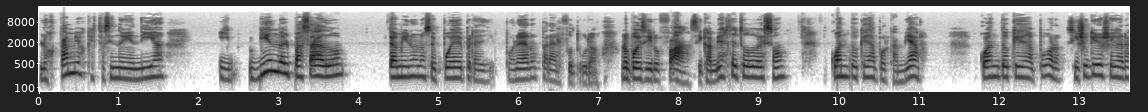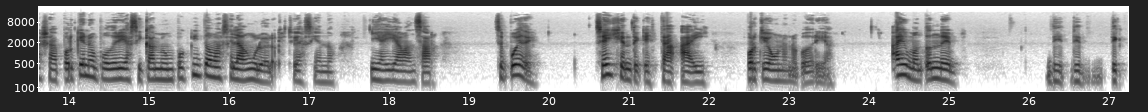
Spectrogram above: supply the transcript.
los cambios que está haciendo hoy en día y viendo el pasado también uno se puede predisponer para el futuro. Uno puede decir, fa, si cambiaste todo eso, ¿cuánto queda por cambiar? ¿Cuánto queda por? Si yo quiero llegar allá, ¿por qué no podría si cambio un poquito más el ángulo de lo que estoy haciendo y ahí avanzar? Se puede. Si hay gente que está ahí, ¿por qué uno no podría? Hay un montón de, de,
